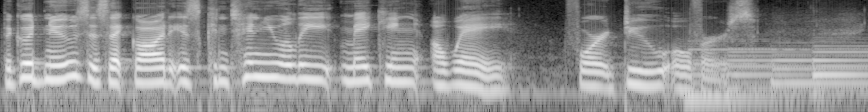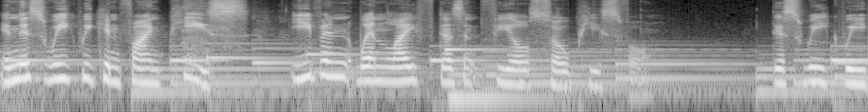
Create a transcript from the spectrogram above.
The good news is that God is continually making a way for do overs. In this week, we can find peace even when life doesn't feel so peaceful. This week, we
